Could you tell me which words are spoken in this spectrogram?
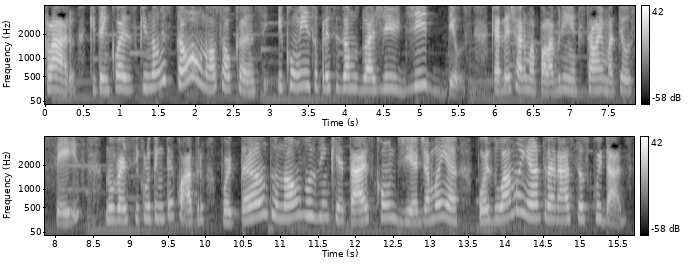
Claro que tem coisas que não estão ao nosso alcance e com isso precisamos do agir de Deus. Quero deixar uma palavrinha que está lá em Mateus 6, no versículo 34. Portanto, não vos inquietais com o dia de amanhã, pois o amanhã trará seus cuidados.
